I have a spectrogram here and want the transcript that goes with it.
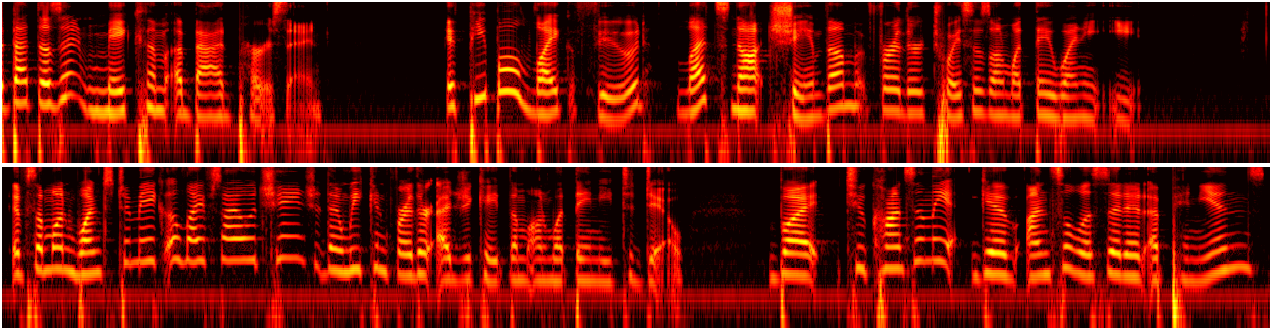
but that doesn't make them a bad person. If people like food, let's not shame them for their choices on what they want to eat. If someone wants to make a lifestyle change, then we can further educate them on what they need to do. But to constantly give unsolicited opinions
